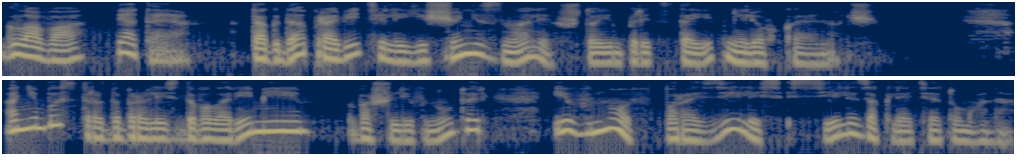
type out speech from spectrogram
Глава пятая. Тогда правители еще не знали, что им предстоит нелегкая ночь. Они быстро добрались до Валаремии, вошли внутрь и вновь поразились силе заклятия тумана.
